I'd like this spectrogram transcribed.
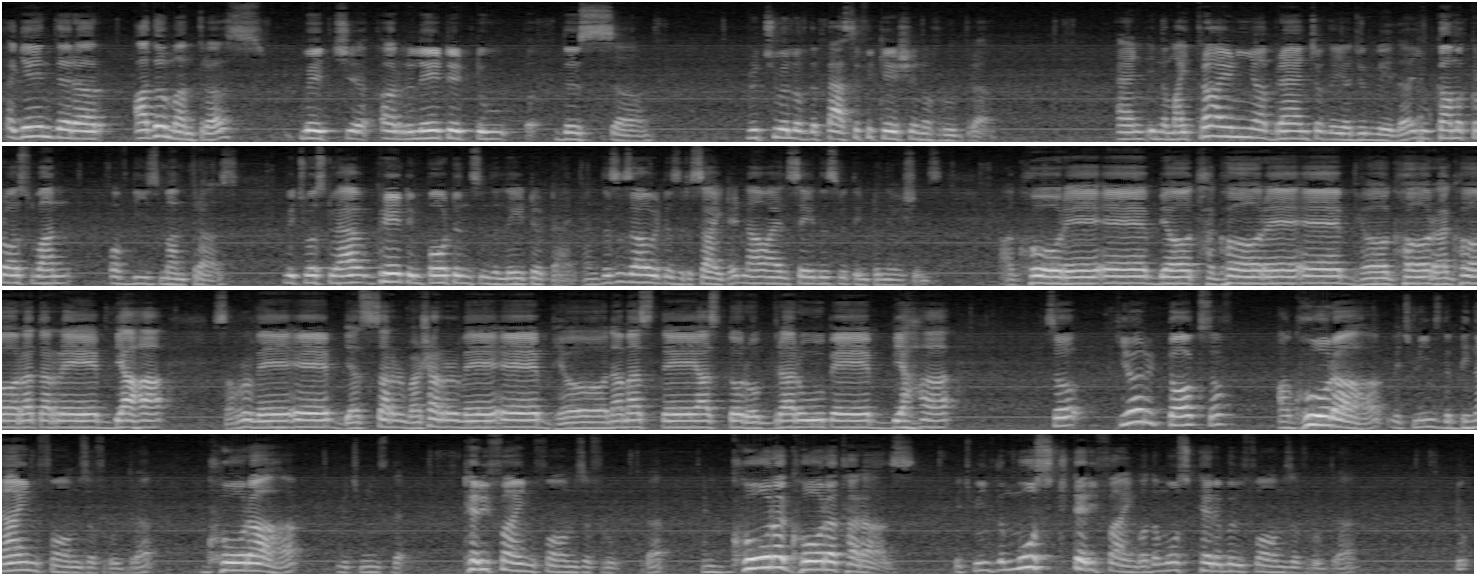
again there are other mantras which uh, are related to uh, this uh, ritual of the pacification of Rudra. And in the Maitrayaniya branch of the Yajurveda, you come across one of these mantras, which was to have great importance in the later time. And this is how it is recited. Now I'll say this with intonations. अघोरेभ्योऽथ घोरेभ्यो घोरघोरतरेभ्यः सर्वेभ्यः सर्वशर्वेभ्यो नमस्ते अस्तु रुद्ररूपेभ्यः। So here it talks of Aghora which means the benign forms of Rudra Ghora which means the terrifying forms of Rudra and Ghora which means the most terrifying or the most terrible forms of Rudra. To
